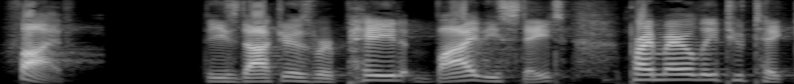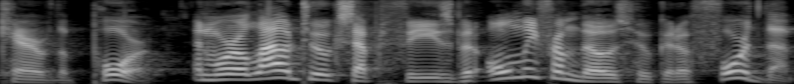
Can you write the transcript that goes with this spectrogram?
5. These doctors were paid by the state primarily to take care of the poor, and were allowed to accept fees but only from those who could afford them.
